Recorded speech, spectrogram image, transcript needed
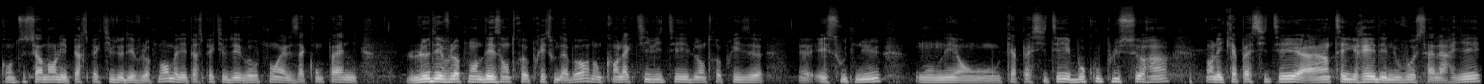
Concernant les perspectives de développement, mais les perspectives de développement, elles accompagnent le développement des entreprises tout d'abord. Donc quand l'activité de l'entreprise euh, est soutenue, on est en capacité et beaucoup plus serein dans les capacités à intégrer des nouveaux salariés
